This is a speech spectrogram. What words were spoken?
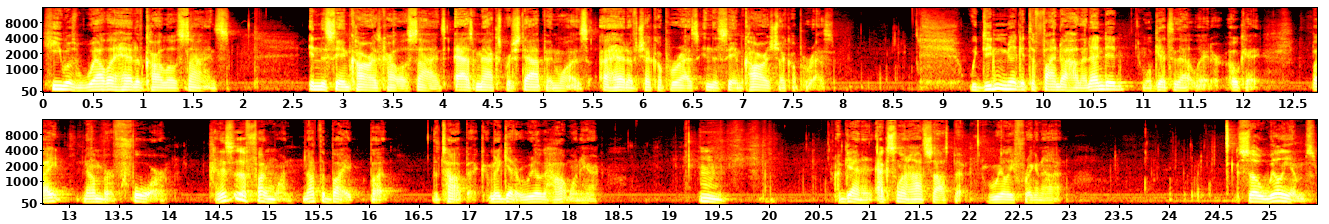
he was well ahead of Carlos Sainz in the same car as Carlos Sainz, as Max Verstappen was ahead of Checo Perez in the same car as Checo Perez. We didn't really get to find out how that ended. We'll get to that later. Okay, bite number four. And this is a fun one, not the bite, but the topic. I'm to get a real hot one here. Mm. Again, an excellent hot sauce, but really friggin' hot. So, Williams.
